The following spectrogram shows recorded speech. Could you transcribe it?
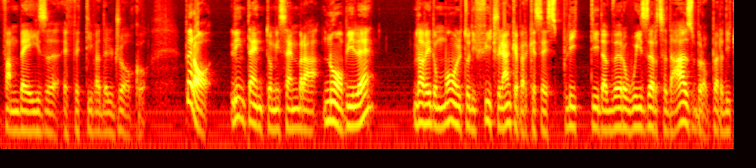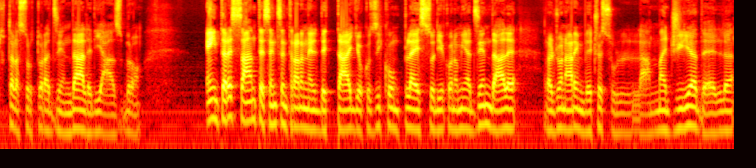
fanbase effettiva del gioco. Però l'intento mi sembra nobile, la vedo molto difficile anche perché se splitti davvero Wizards da Hasbro, perdi tutta la struttura aziendale di Hasbro è interessante, senza entrare nel dettaglio così complesso di economia aziendale, ragionare invece sulla magia del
